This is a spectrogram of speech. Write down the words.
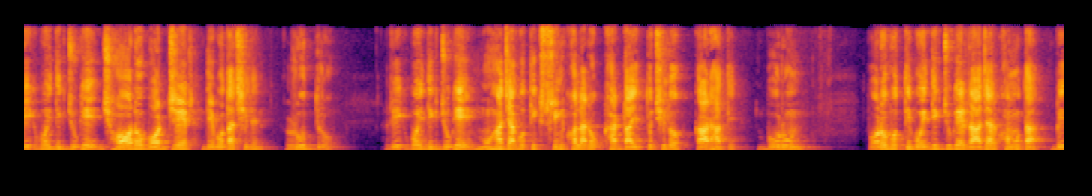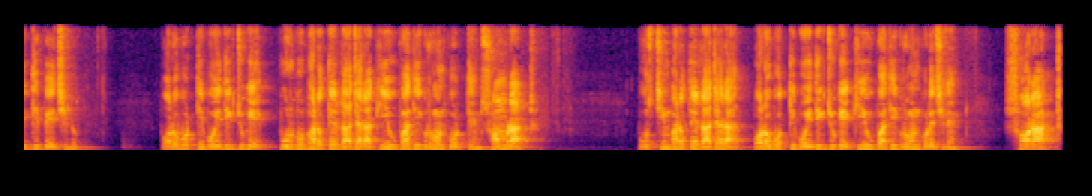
ঋগ্বৈদিক যুগে ঝড় ও বজ্রের দেবতা ছিলেন রুদ্র। ঋগ্বৈদিক যুগে মহাজাগতিক শৃঙ্খলা রক্ষার দায়িত্ব ছিল কার হাতে? বরুণ। পরবর্তী বৈদিক যুগের রাজার ক্ষমতা বৃদ্ধি পেয়েছিল। পরবর্তী বৈদিক যুগে পূর্ব ভারতের রাজারা কী উপাধি গ্রহণ করতেন? সম্রাট পশ্চিম ভারতের রাজারা পরবর্তী বৈদিক যুগে কী উপাধি গ্রহণ করেছিলেন? স্বরাট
